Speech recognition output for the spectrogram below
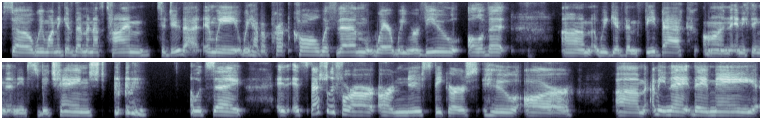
So we want to give them enough time to do that, and we we have a prep call with them where we review all of it. Um, we give them feedback on anything that needs to be changed. I would say, especially for our, our new speakers who are, um, I mean, they they may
